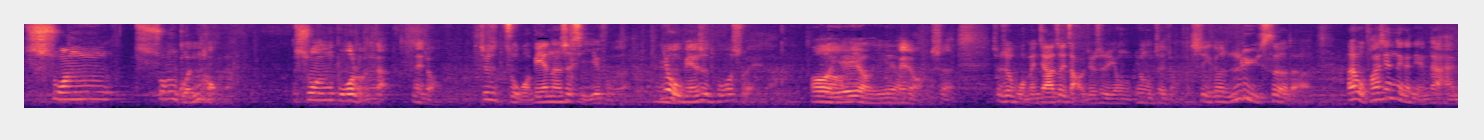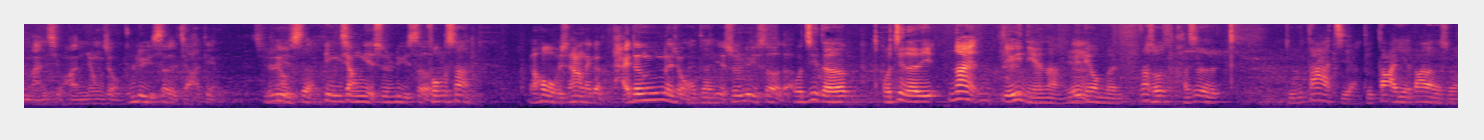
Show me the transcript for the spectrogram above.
双双滚筒的，双波轮的那种，就是左边呢是洗衣服的，右边是脱水的。哦，哦也有也有，那种是，就是我们家最早就是用用这种，是一个绿色的。哎，我发现那个年代还蛮喜欢用这种绿色的家电，绿色冰箱也是绿色，风扇。然后像那个台灯那种也是绿色的。我记得，我记得那有一年啊，有一嗯年我们那时候还是读大几啊？读大一大二的时候，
